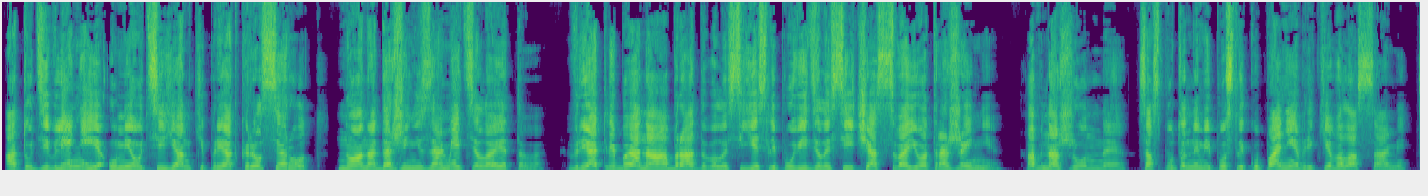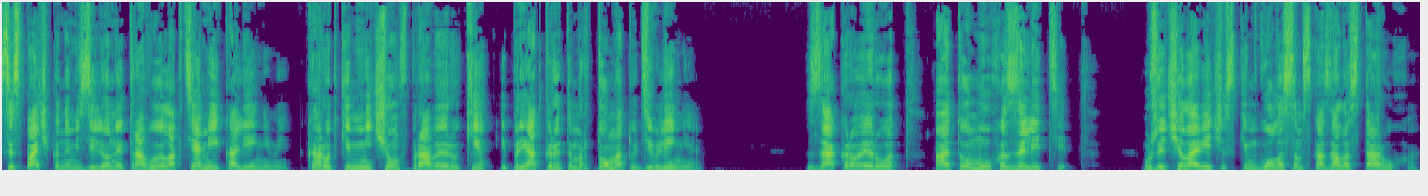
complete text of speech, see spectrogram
От удивления у Меутиянки приоткрылся рот, но она даже не заметила этого. Вряд ли бы она обрадовалась, если бы увидела сейчас свое отражение. Обнаженная, со спутанными после купания в реке волосами, с испачканными зеленой травой локтями и коленями, коротким мечом в правой руке и приоткрытым ртом от удивления. «Закрой рот, а то муха залетит», уже человеческим голосом сказала старуха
